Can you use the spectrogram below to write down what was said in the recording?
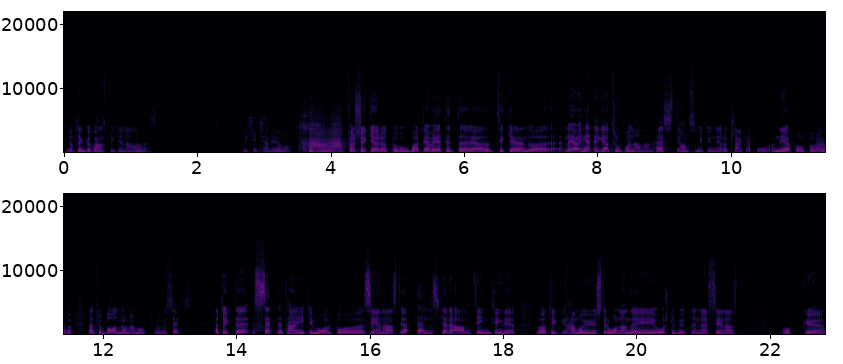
Jag tänkte chanspika en annan häst. Vilken kan det vara? Först tycker jag rött på Hobart. Jag vet inte. Jag tycker ändå... Eller jag, helt enkelt, jag tror på en annan häst. Jag har inte så mycket ner att klanka på, ner på, på Hobart. Jag tror på Adlon Amok, nummer sex. Jag tyckte sättet han gick i mål på senast, jag älskade allting kring det. Och jag tyck, han var ju strålande i årsdebuten näst senast. Och äh,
